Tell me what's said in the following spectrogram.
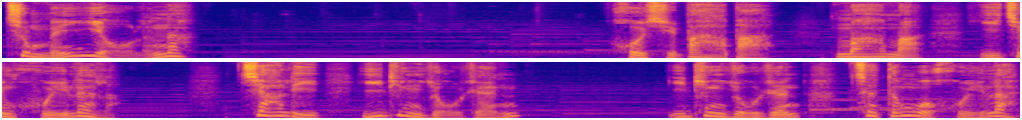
就没有了呢？或许爸爸妈妈已经回来了，家里一定有人，一定有人在等我回来。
